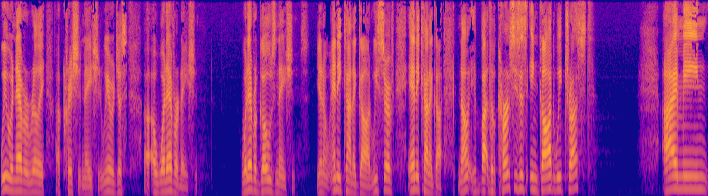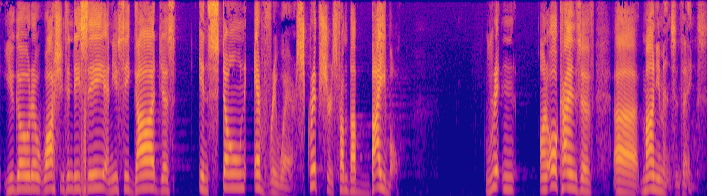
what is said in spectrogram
we were never really a Christian nation. We were just a, a whatever nation, whatever goes nations. You know, any kind of God. We serve any kind of God. Now, the currency says, in God we trust. I mean, you go to Washington, D.C., and you see God just in stone everywhere. Scriptures from the Bible written on all kinds of uh, monuments and things.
